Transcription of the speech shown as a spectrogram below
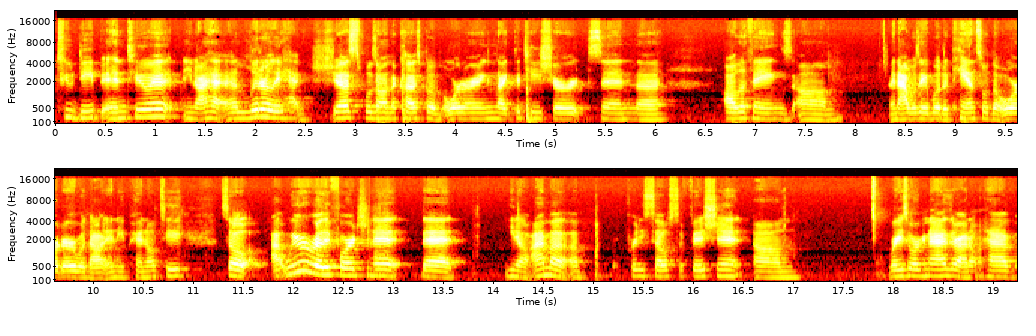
too deep into it. You know, I had I literally had just was on the cusp of ordering like the t-shirts and the all the things, um, and I was able to cancel the order without any penalty. So I, we were really fortunate that you know I'm a, a pretty self-sufficient um, race organizer. I don't have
